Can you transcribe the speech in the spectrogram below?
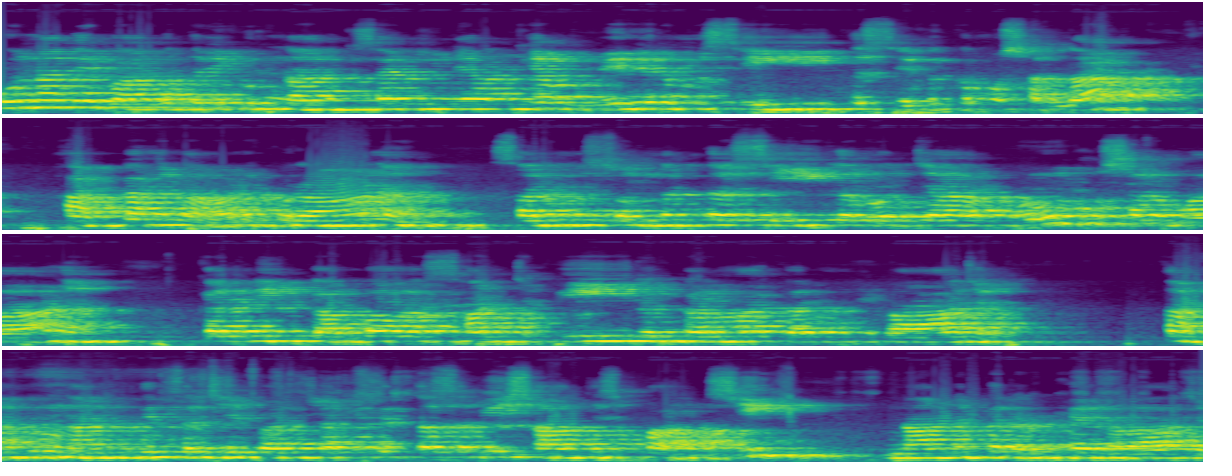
ਉਹਨਾਂ ਦੇ ਬਾਬਤ ਵੀ ਗੁਰੂ ਨਾਨਕ ਸਾਹਿਬ ਜੀ ਨੇ ਆਖਿਆ ਮਿਹਰ ਮਸੀਤ ਸਿਦਕ ਮੁਸੱਲਾ, ਹੱਕ ਹਲਾਲ ਕੁਰਾਨ ਸਰਮ ਸੁਨਨਤ ਸੀਲ ਰੋਜਾ ਉਹ ਮੁਸਲਮਾਨ, ਕਰਨੀ ਕਾਬਾ, ਸੱਚ, ਪੀਰ, ਕਰਮਾ ਕਰਨ ਨਿਵਾਜ। ਧੰਨ ਗੁਰੂ ਨਾਨਕ ਦੇ ਸੱਚੇ ਪਾਤਸ਼ਾਹ ਕਹਿੰਦੇ ਤਸਵੀ ਸਾਥ ਇਸ ਭਾਵ ਸੀ, ਨਾਨਕ ਰੱਖੇ ਰਾਜ।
